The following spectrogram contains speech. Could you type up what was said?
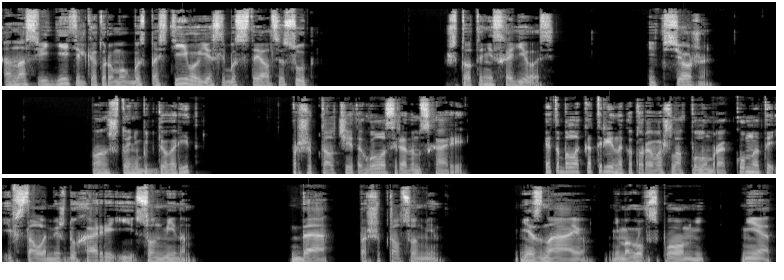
Она свидетель, который мог бы спасти его, если бы состоялся суд. Что-то не сходилось. И все же... «Он что-нибудь говорит?» Прошептал чей-то голос рядом с Харри. Это была Катрина, которая вошла в полумрак комнаты и встала между Харри и Сон Мином. «Да», – прошептал Сон Мин. «Не знаю, не могу вспомнить. Нет».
